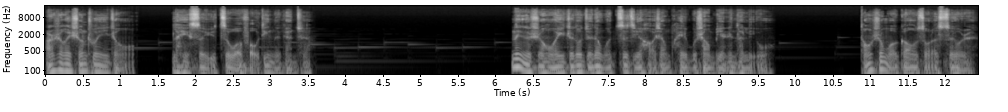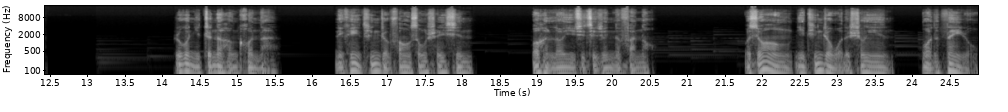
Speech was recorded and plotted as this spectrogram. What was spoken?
而是会生出一种类似于自我否定的感觉。那个时候，我一直都觉得我自己好像配不上别人的礼物。同时，我告诉了所有人：如果你真的很困难，你可以听着放松身心，我很乐意去解决你的烦恼。我希望你听着我的声音，我的内容。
